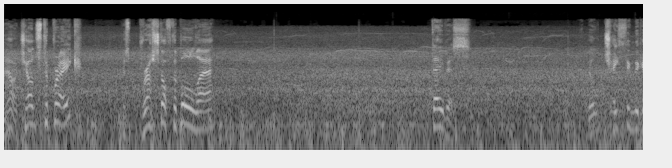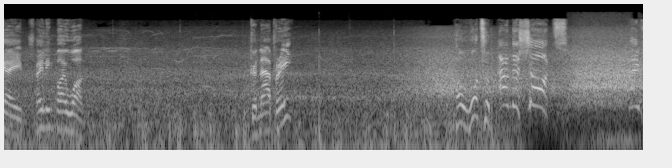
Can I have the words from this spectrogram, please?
Now a chance to break. Just brushed off the ball there. Davies. Still chasing the game, trailing by one. Gnabry. Oh, what a... And the shot! They've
